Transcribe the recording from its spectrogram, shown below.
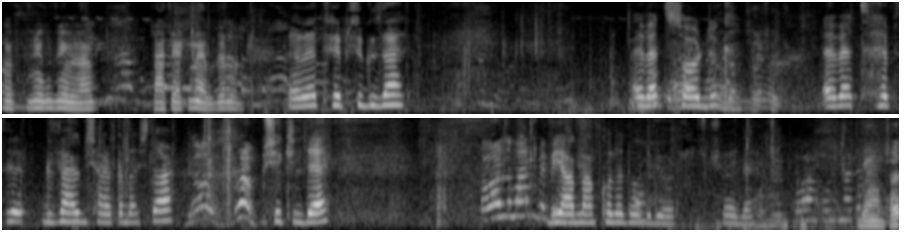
Hep güzel güzel lan. Taş ekmeği güzel oldu. Evet hepsi güzel. Evet sorduk. Evet hepsi güzelmiş arkadaşlar. Bu şekilde soğanlı var mı bir yandan kola dolduruyoruz. Şöyle Ben çay,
